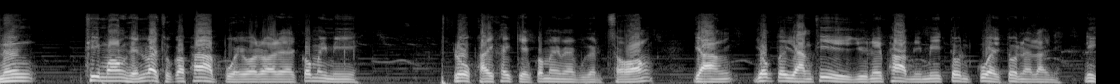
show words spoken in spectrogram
หนึ่งที่มองเห็นว่าสุขภาพป่วยวรอะไรก็ไม่มีโรคภัยไข้เจ็บก็ไม่มาเบือนสองอย่างยกตัวอย่างที่อยู่ในภาพนี่มีต้นกล้วยต้นอะไรนี่นี่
